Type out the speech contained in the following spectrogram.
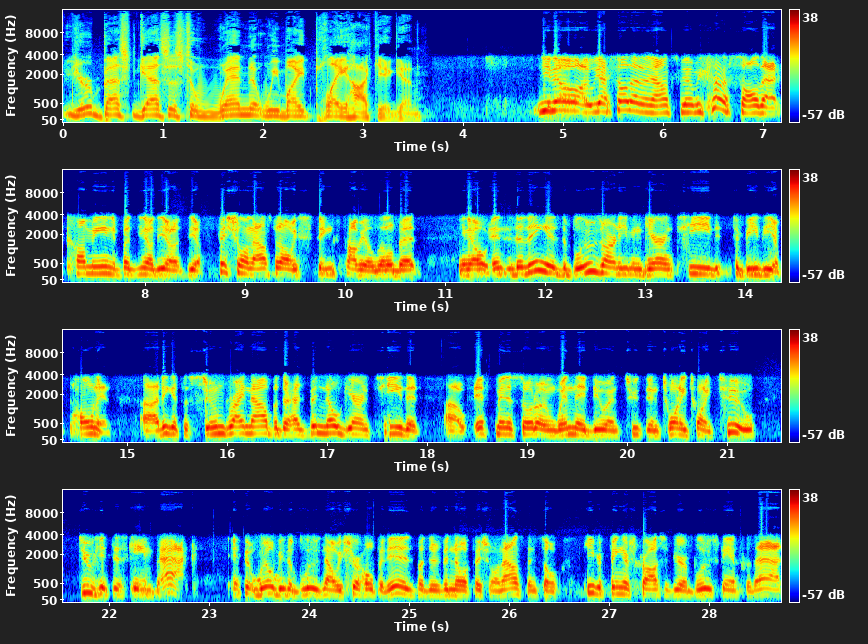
your best guess as to when we might play hockey again. You know, I I saw that announcement. We kind of saw that coming, but you know, the uh, the official announcement always stinks probably a little bit. You know, and the thing is, the Blues aren't even guaranteed to be the opponent. Uh, I think it's assumed right now, but there has been no guarantee that uh, if Minnesota and when they do in, two, in 2022 do get this game back, if it will be the Blues. Now we sure hope it is, but there's been no official announcement. So keep your fingers crossed if you're a Blues fan for that.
